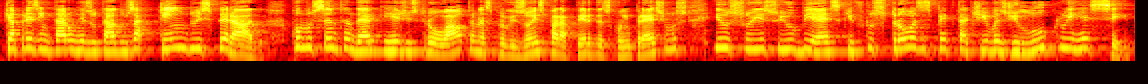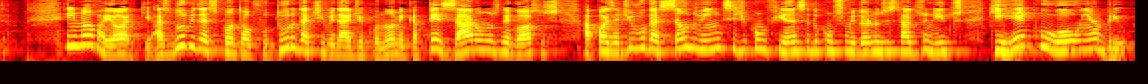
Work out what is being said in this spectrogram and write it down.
que apresentaram resultados aquém do esperado, como o Santander, que registrou alta nas provisões para perdas com empréstimos, e o suíço UBS, que frustrou as expectativas de lucro e receita. Em Nova York, as dúvidas quanto ao futuro da atividade econômica pesaram nos negócios após a divulgação do índice de confiança do consumidor nos Estados Unidos, que recuou em abril.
